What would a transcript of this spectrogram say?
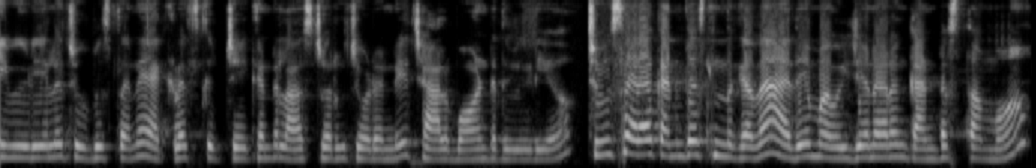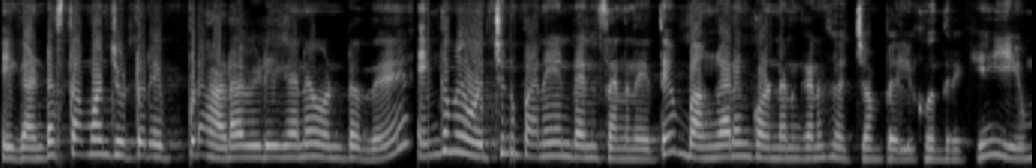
ఈ వీడియోలో చూపిస్తాను. ఎక్కడ స్కిప్ చేయకుండా లాస్ట్ వరకు చూడండి. చాలా బాగుంటది వీడియో. చూసారా? కనిపిస్తుంది కదా? అదే మా విజయనగరం గంటస్తంభం ఈ గంట స్తంభం చుట్టూరు ఎప్పుడు హడావిడిగానే ఉంటుంది. ఇంకా మేము వచ్చిన పని ఏంటనేసి అనేది అయితే బంగారం కొండను కనేసి వచ్చాం పెళ్ళి కూతురికి. ఏం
